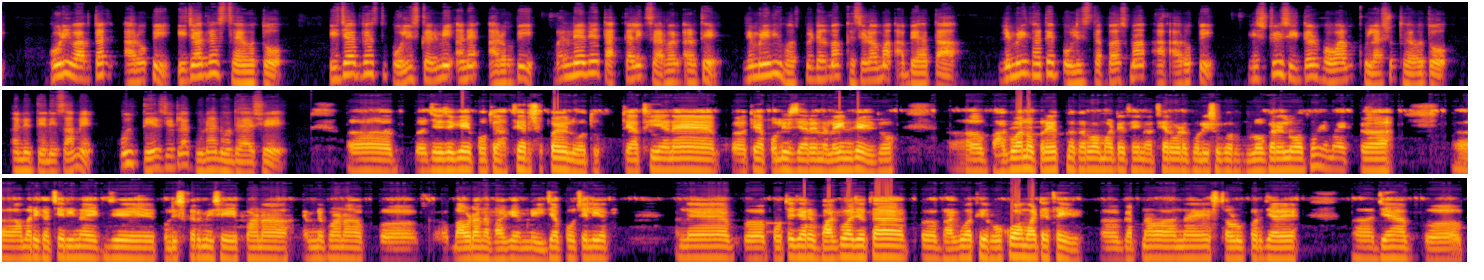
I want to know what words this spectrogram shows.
ગોળી વાગતા આરોપી ઈજાગ્રસ્ત થયો હતો. ઈજાગ્રસ્ત પોલીસ કર્મી અને આરોપી બંનેને તાત્કાલિક સારવાર અર્થે લીમડીની હોસ્પિટલમાં ખસેડવામાં આવ્યા હતા. લીમડી ખાતે પોલીસ તપાસમાં આ આરોપી હિસ્ટ્રી સીટર હોવાનો ખુલાસો થયો હતો અને તેની સામે કુલ તેર જેટલા ગુના નોંધાયા છે. જે જગ્યાએ પોતે હથિયાર છુપાવેલું હતું, ત્યાંથી એને ત્યાં પોલીસ જ્યારે એને લઈને ગઈ, તો ભાગવાનો પ્રયત્ન કરવા માટે થઈને હથિયાર વડે પોલીસ ઉપર હુમલો કરેલો હતો. એમાં એક અમારી કચેરીના એક જે પોલીસકર્મી છે, એ પણ એમને પણ બાવડાના ભાગે એમને ઈજા પહોંચેલી હતી. અને પોતે જ્યારે ભાગવા જતા ભાગવાથી રોકવા માટે થઈ ઘટનાને સ્થળ ઉપર જ્યારે જ્યાં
